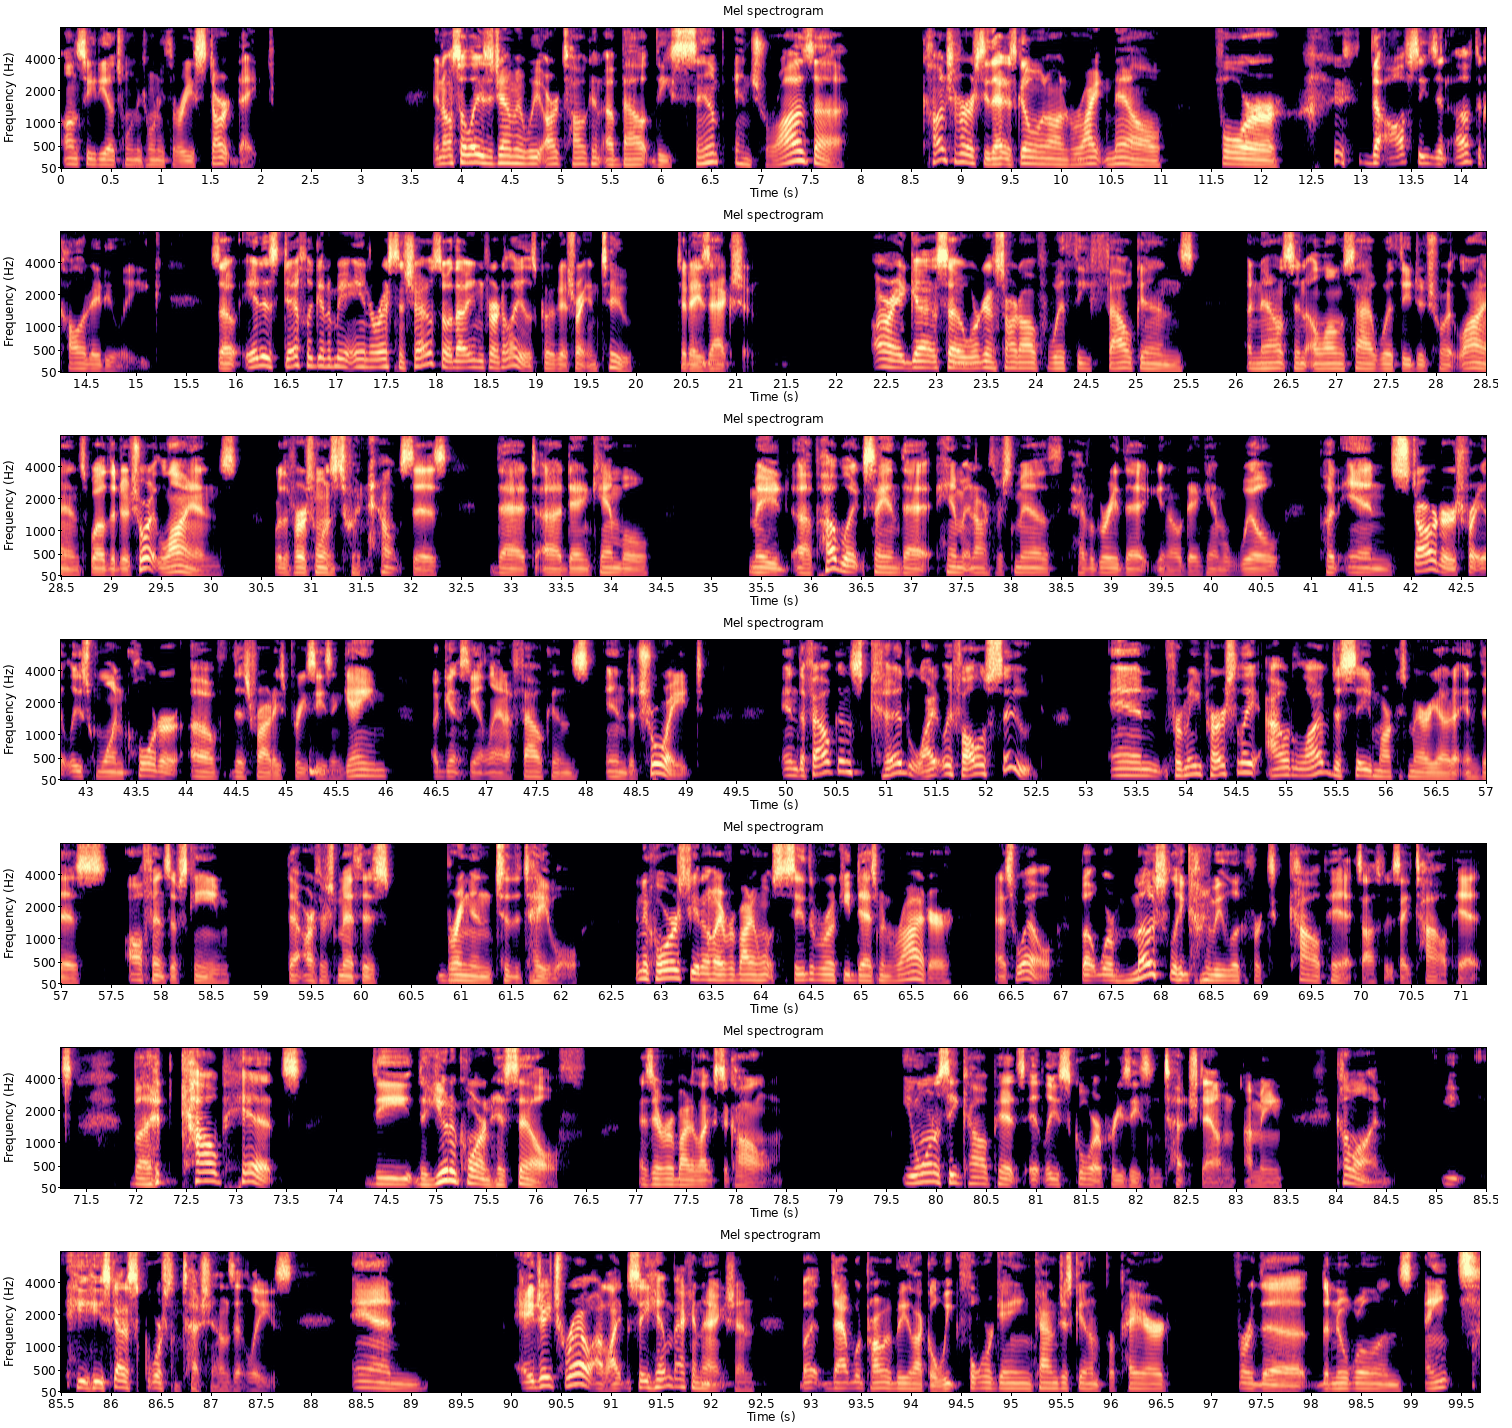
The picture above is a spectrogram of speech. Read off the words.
on CDL 2023 start date. And also, ladies and gentlemen, we are talking about the Simp and Drazah controversy that is going on right now for the offseason of the Call of Duty League. So it is definitely going to be an interesting show. So without any further delay, let's go get straight into today's action. All right, guys. So we're going to start off with the Falcons announcing alongside with the Detroit Lions. Well, the Detroit Lions were the first ones to announce this that uh, Dan Campbell made uh, public, saying that him and Arthur Smith have agreed that you know Dan Campbell will put in starters for at least one quarter of this Friday's preseason game against the Atlanta Falcons in Detroit. And the Falcons could likely follow suit. And for me personally, I would love to see Marcus Mariota in this offensive scheme that Arthur Smith is bringing to the table. And of course, you know, everybody wants to see the rookie Desmond Ridder as well but we're mostly going to be looking for Kyle Pitts. I was going to say Kyle Pitts, but Kyle Pitts, the the unicorn himself, as everybody likes to call him. You want to see Kyle Pitts at least score a preseason touchdown. I mean, come on, he he's got to score some touchdowns at least. And AJ Terrell, I'd like to see him back in mm-hmm. action, but that would probably be like a week four game, kind of just get him prepared for the the New Orleans Aints,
